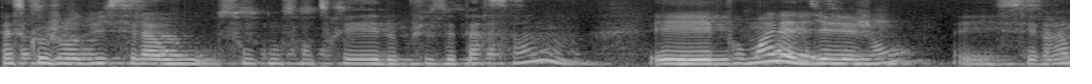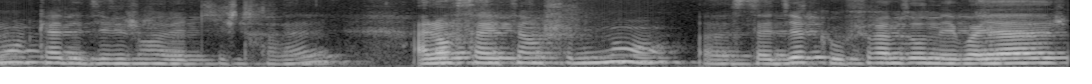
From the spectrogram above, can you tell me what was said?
Parce qu'aujourd'hui, c'est là où sont concentrées le plus de personnes. Et pour moi, les dirigeants, et c'est vraiment le cas des dirigeants avec qui je travaille, alors ça a été un cheminement. Hein. Euh, c'est-à-dire qu'au fur et à mesure de mes voyages,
